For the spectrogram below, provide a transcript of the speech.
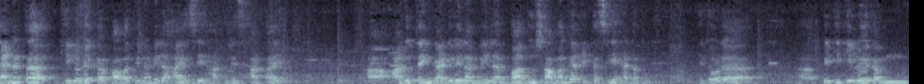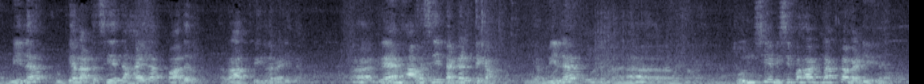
දැනට කිලෝ එක පවතින මිල 647යි. අලුතෙන් වැඩි වෙන මිල බදු සමග 163. එතකොට පිටි කිලෝ එක මිල රුපියල් 810 දක්වා අද රාත්‍රී ඉඳලා වැඩි කරනවා. ග්‍රෑම් 400 පැකට් එකක් මිල 325ක් දක්වා වැඩි වෙනවා.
